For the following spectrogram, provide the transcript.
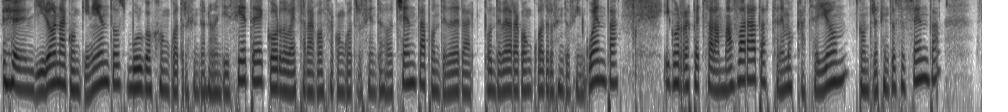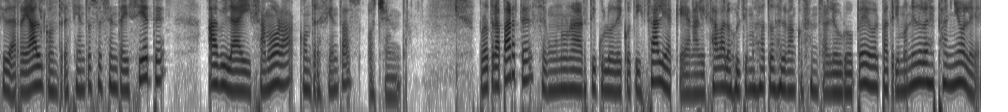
en Girona con 500, Burgos con 497, Córdoba y Zaragoza con 480, Pontevedra, Pontevedra con 450 y con respecto a las más baratas tenemos Castellón con 360, Ciudad Real con 367, Ávila y Zamora con 380. Por otra parte, según un artículo de Cotizalia que analizaba los últimos datos del Banco Central Europeo, el patrimonio de los españoles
